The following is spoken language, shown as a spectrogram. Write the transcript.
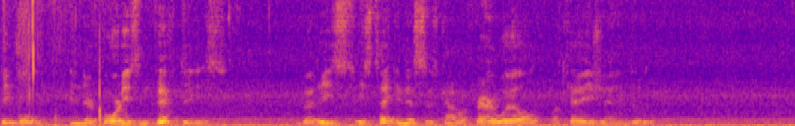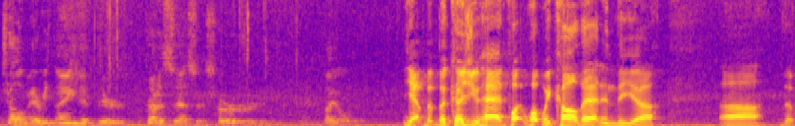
people in their 40s and 50s, but he's, he's taking this as kind of a farewell occasion to tell them everything that their predecessors heard and failed it. Yeah, but because you had what, what we call that in the uh, uh, the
